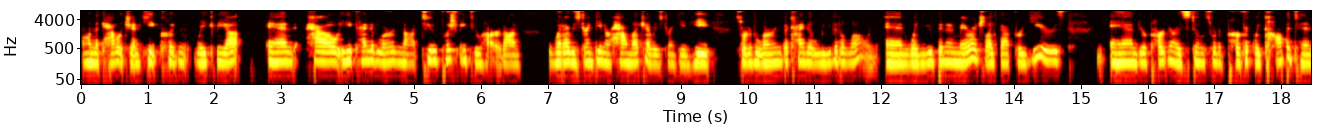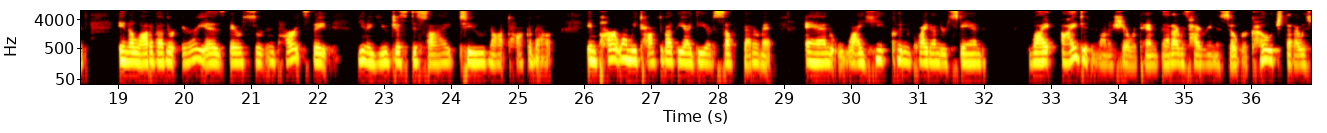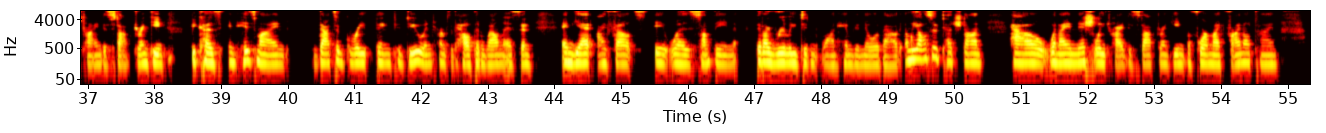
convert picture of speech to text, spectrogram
on the couch and he couldn't wake me up and how he kind of learned not to push me too hard on what I was drinking or how much I was drinking. He sort of learned to kind of leave it alone. And when you've been in a marriage like that for years and your partner is still sort of perfectly competent in a lot of other areas, there are certain parts that you know, you just decide to not talk about. In part one, we talked about the idea of self betterment and why he couldn't quite understand why I didn't want to share with him that I was hiring a sober coach, that I was trying to stop drinking, because in his mind, that's a great thing to do in terms of health and wellness. And, and yet I felt it was something that I really didn't want him to know about. And we also touched on how when I initially tried to stop drinking before my final time,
